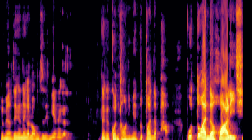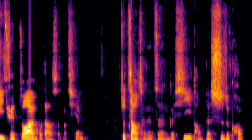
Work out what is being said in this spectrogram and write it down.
有没有？那个那个笼子里面那个那个滚筒里面不断的跑，不断的花力气，却赚不到什么钱，就造成了整个系统的失控。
